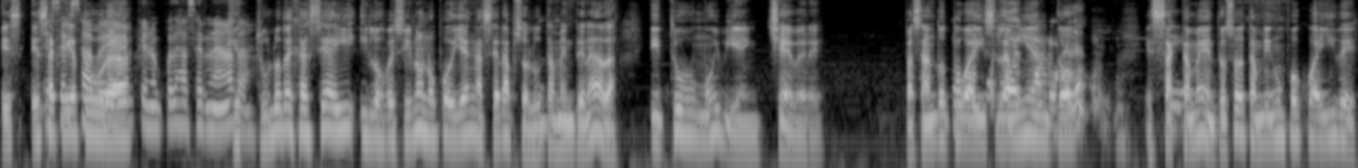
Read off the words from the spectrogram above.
es esa criatura que no puedes hacer nada. Que tú lo dejaste ahí y los vecinos no podían hacer absolutamente nada. Y tú, muy bien, chévere. Pasando tu aislamiento. Exactamente. Eso también un poco ahí de,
